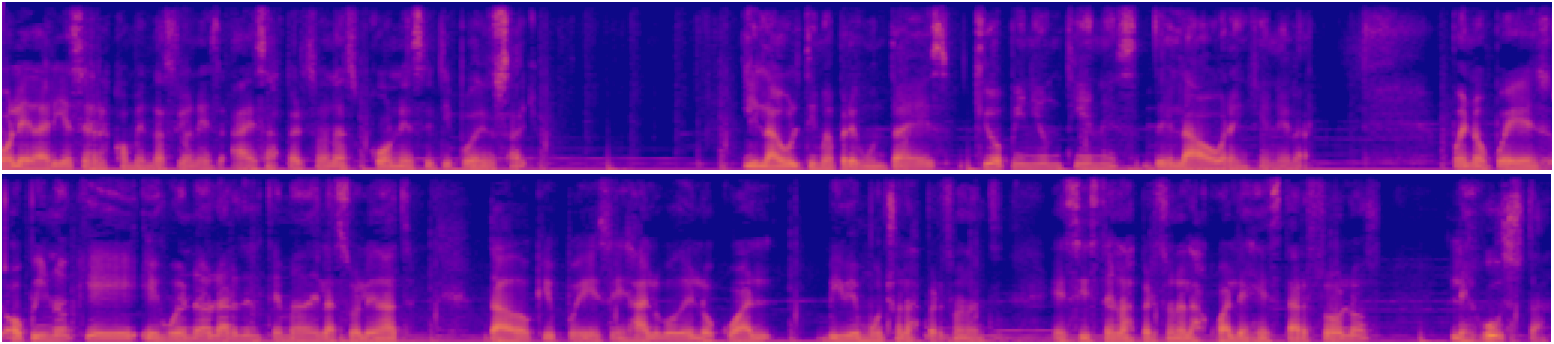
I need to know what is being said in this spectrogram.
o le daría esas recomendaciones a esas personas con ese tipo de ensayo. Y la última pregunta es, ¿qué opinión tienes de la obra en general? Bueno, pues opino que es bueno hablar del tema de la soledad, dado que pues es algo de lo cual viven mucho las personas. Existen las personas las cuales estar solos les gusta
